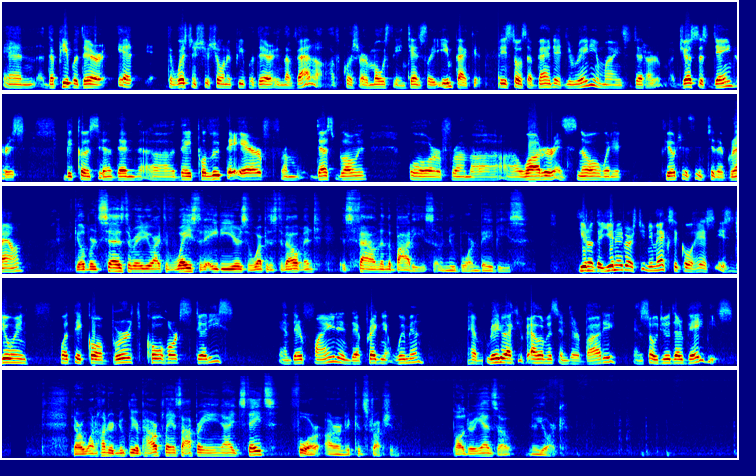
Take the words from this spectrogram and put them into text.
and the people there, it the Western Shoshone people there in Nevada, of course, are most intensely impacted. It's those abandoned uranium mines that are just as dangerous because uh, then uh, they pollute the air from dust blowing or from uh, uh water and snow when it filters into the ground. Gilbert says the radioactive waste of 80 years of weapons development is found in the bodies of newborn babies. You know, the University of New Mexico has, is doing what they call birth cohort studies, and they're finding that pregnant women have radioactive elements in their body, and so do their babies. There are 100 nuclear power plants operating in the United States. Four are under construction. Paul DeRienzo, New York.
